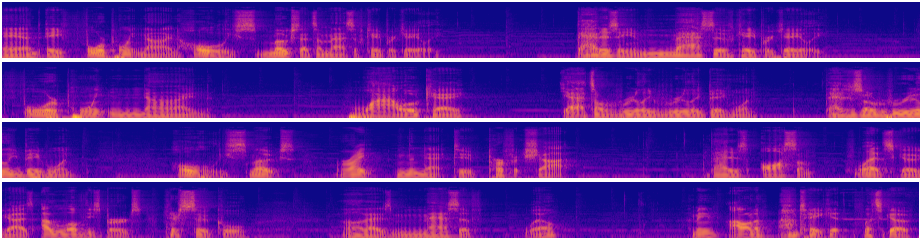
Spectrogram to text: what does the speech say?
And a 4.9. Holy smokes, that's a massive Capercaillie. That is a massive Capercaillie. 4.9. Wow, okay. Yeah, that's a really, really big one. That is a really big one. Holy smokes. Right in the neck, too. Perfect shot. That is awesome. Let's go, guys. I love these birds. They're so cool. Oh, that is massive. Well, I mean, I don't know. I'll take it. Let's go.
